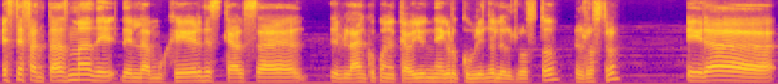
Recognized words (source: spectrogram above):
este fantasma de, la mujer descalza de blanco con el cabello negro cubriéndole el rostro, el rostro, era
